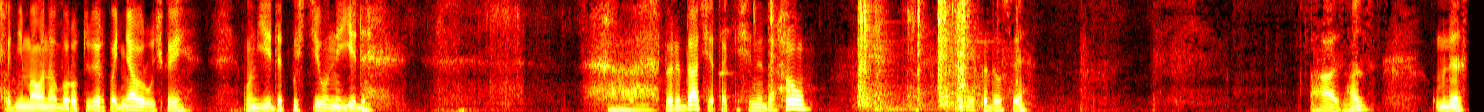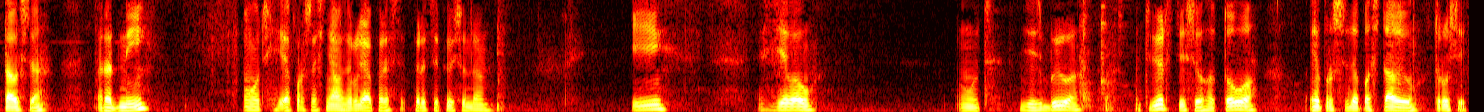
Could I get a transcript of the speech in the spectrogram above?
поднимало наоборот. Вверх поднял ручкой, он отпустил, он не едет. Передача так еще не дошел. Некогда все. Газ, газ. У меня остался родный. Вот, я просто снял с руля, перес- перецепил сюда. И сделал вот здесь было отверстие, все готово. Я просто сюда поставил тросик.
